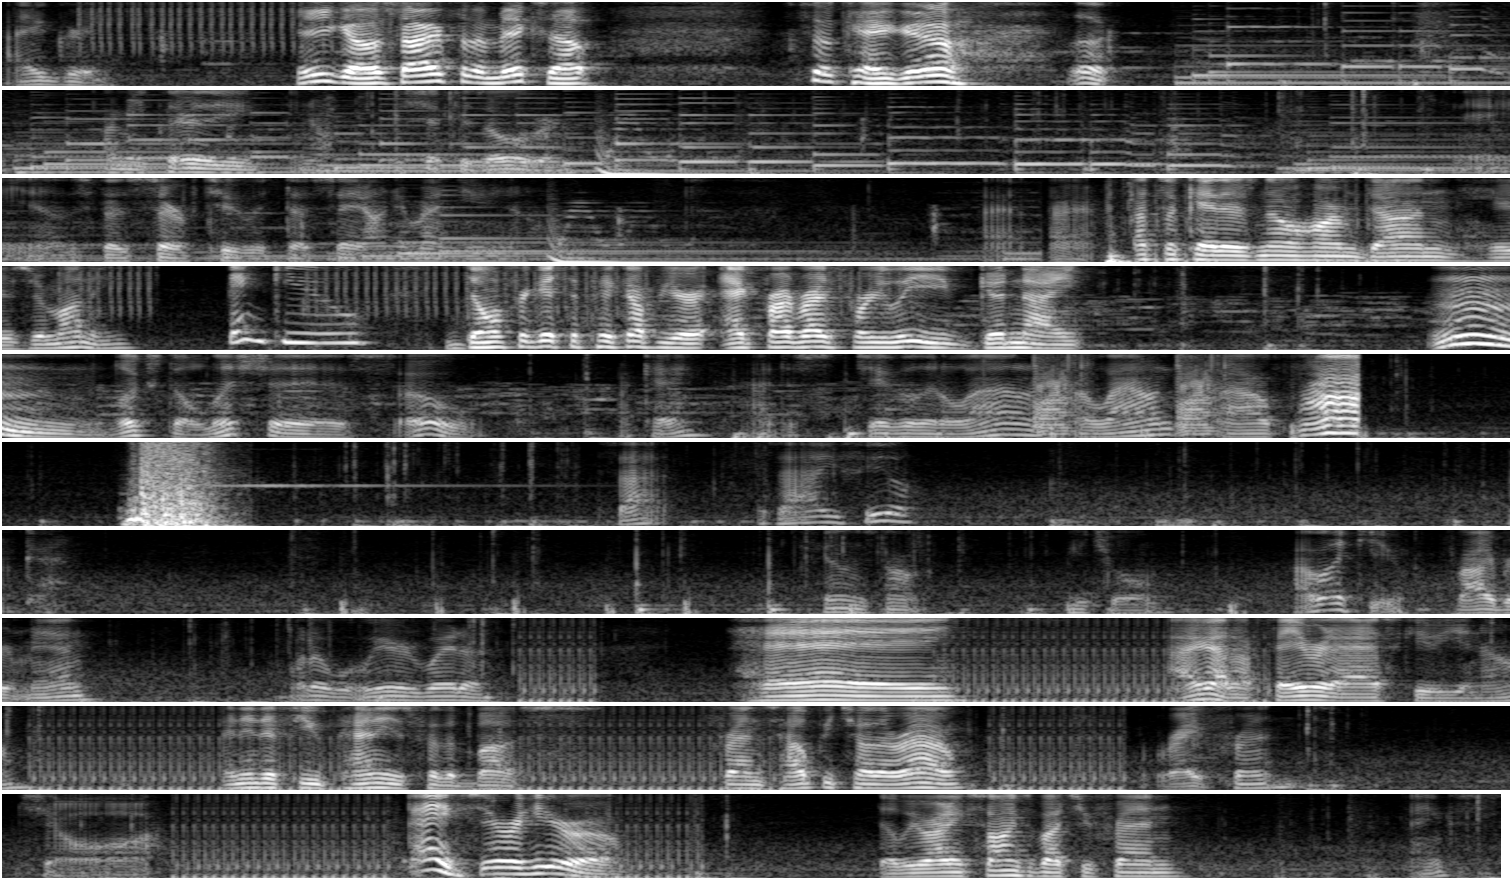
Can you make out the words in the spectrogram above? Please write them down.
I agree. Here you go. Sorry for the mix-up. It's okay, girl. Look. I mean, clearly, you know, the shift is over. You know, this does serve too. It does say on your menu, you know. Alright. That's okay. There's no harm done. Here's your money. Thank you. Don't forget to pick up your egg fried rice before you leave. Good night. Mmm, looks delicious. Oh, okay. I just jiggle it around, around. Oh, is that, is that how you feel? Okay. Feelings not mutual. I like you, vibrant man. What a weird way to... Hey. I got a favor to ask you, you know? I need a few pennies for the bus. Friends help each other out. Right, friend? Sure. Thanks, you're a hero. They'll be writing songs about you, friend. Thanks.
